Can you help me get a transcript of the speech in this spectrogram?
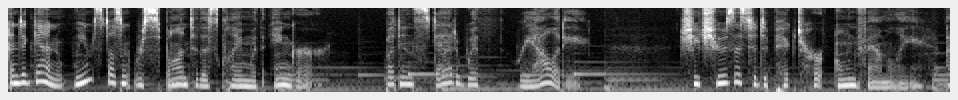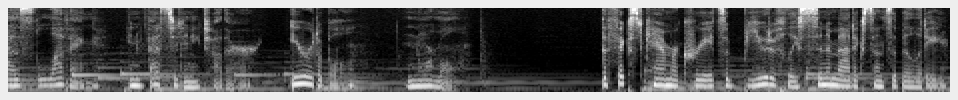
And again, Weems doesn't respond to this claim with anger, but instead with reality. She chooses to depict her own family as loving, invested in each other, irritable, normal. The fixed camera creates a beautifully cinematic sensibility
